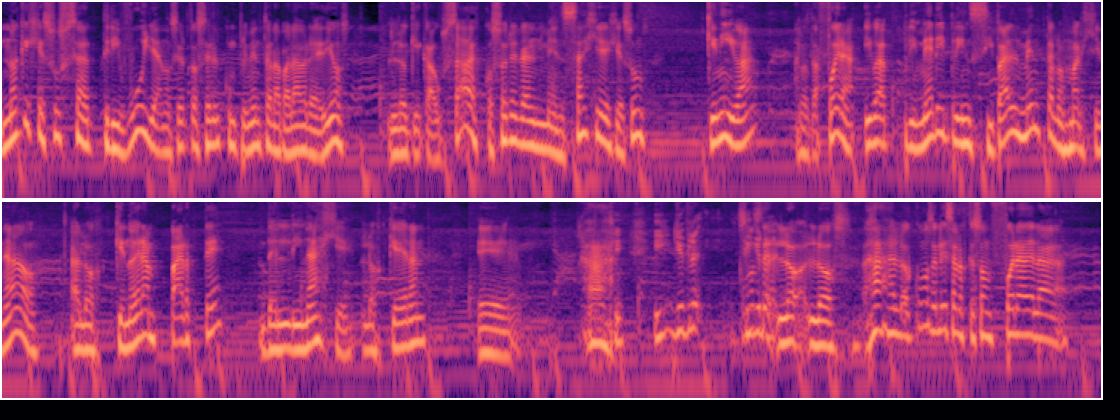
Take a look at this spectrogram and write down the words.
no que Jesús se atribuya, ¿no es cierto?, a hacer el cumplimiento de la palabra de Dios. Lo que causaba escosor era el mensaje de Jesús. ¿Quién iba? A los de afuera. Iba primero y principalmente a los marginados, a los que no eran parte del linaje, los que eran... eh, ah, Sí. Y yo creo. sí ¿cómo, que- se, lo- los, ah, lo- ¿Cómo se le dice a los que son fuera de la,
